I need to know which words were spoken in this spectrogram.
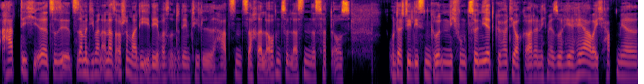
hatte ich äh, zusammen mit jemand anders auch schon mal die Idee, was unter dem Titel Herzenssache laufen zu lassen. Das hat aus unterschiedlichsten Gründen nicht funktioniert, gehört hier auch gerade nicht mehr so hierher, aber ich habe mir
